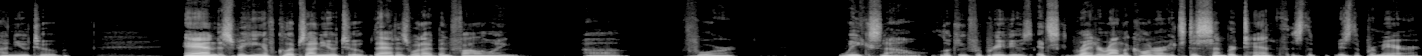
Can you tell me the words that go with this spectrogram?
on YouTube. And speaking of clips on YouTube, that is what I've been following uh, for weeks now, looking for previews. It's right around the corner. It's December 10th is the is the premiere.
